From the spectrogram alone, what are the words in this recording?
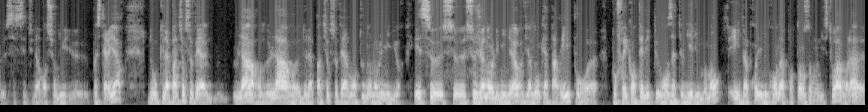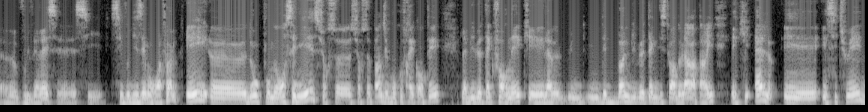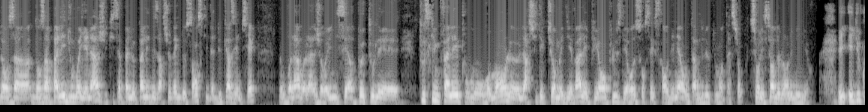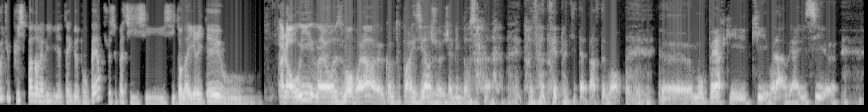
c'est une invention du, postérieure. Donc la peinture se fait, l'art, l'art de la peinture se fait avant tout dans l'enluminure. Et ce, jeune enlumineur vient donc à Paris pour, pour fréquenter les plus grands ateliers du moment. Et il va prendre une grande importance dans mon histoire. Voilà, vous le verrez si, vous lisez Mon Roi Folle. Et donc pour me renseigner sur ce, sur ce peintre, j'ai beaucoup fréquenté la bibliothèque Forney, qui est une, des bonnes bibliothèques d'histoire de l'art à Paris, et qui, elle, est, située dans un, dans un palais du Moyen Âge, qui s'appelle le Palais des Archevêques de Sens, qui date du XVe siècle. Donc voilà, voilà, je réunissais un peu les, tout ce qu'il me fallait pour mon roman, l'architecture médiévale, et puis en plus des ressources extraordinaires en termes de documentation sur l'histoire de l'enluminure. Et, du coup, tu puisses pas dans la bibliothèque de ton père? Je ne sais pas si, si, si t'en as hérité ou. Alors oui, malheureusement, voilà, euh, comme tout Parisien, j'habite dans un, très petit appartement. Euh, mon père, qui, voilà, avait réussi, euh,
